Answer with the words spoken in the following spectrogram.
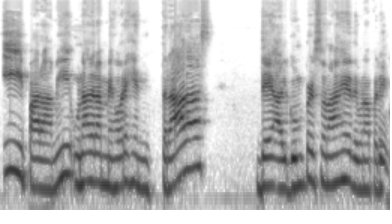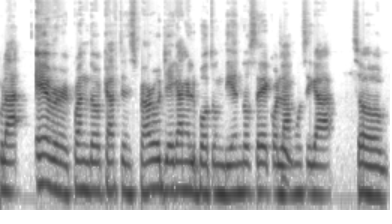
Y para mí, una de las mejores entradas de algún personaje de una película ever cuando Captain Sparrow llega en el bote hundiéndose con la música. So,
